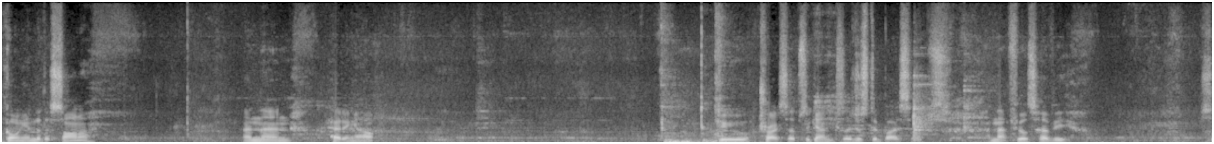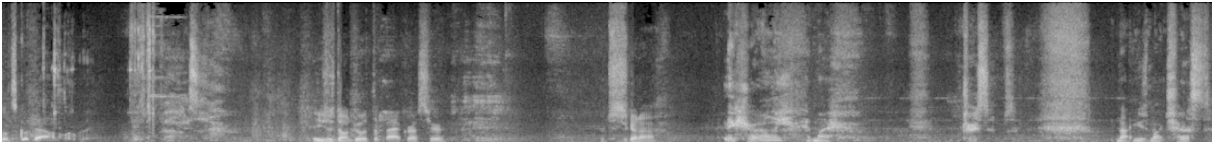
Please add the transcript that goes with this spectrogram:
going into the sauna and then heading out. Do triceps again because I just did biceps and that feels heavy. So let's go down a little bit. 50 pounds. I usually don't do it with the backrest here. Which is gonna make sure I only hit my triceps, not use my chest.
